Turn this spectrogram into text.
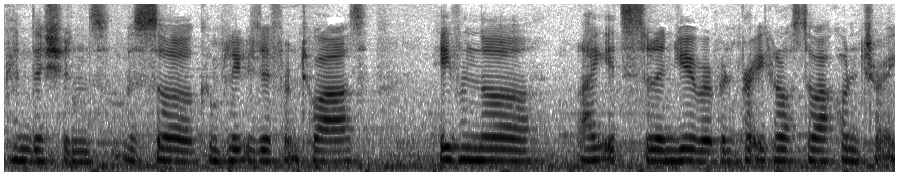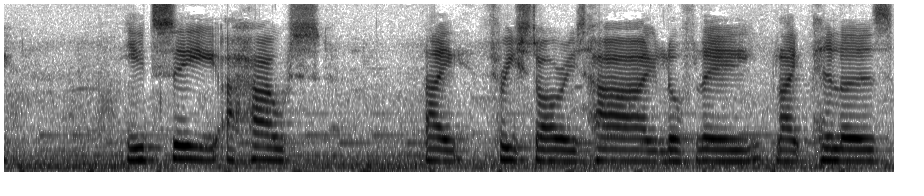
conditions were so completely different to ours, even though like it's still in Europe and pretty close to our country. You'd see a house like three stories high, lovely, like pillars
